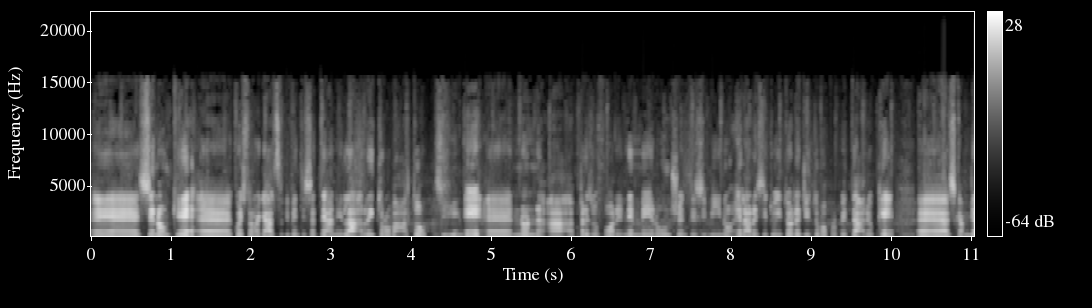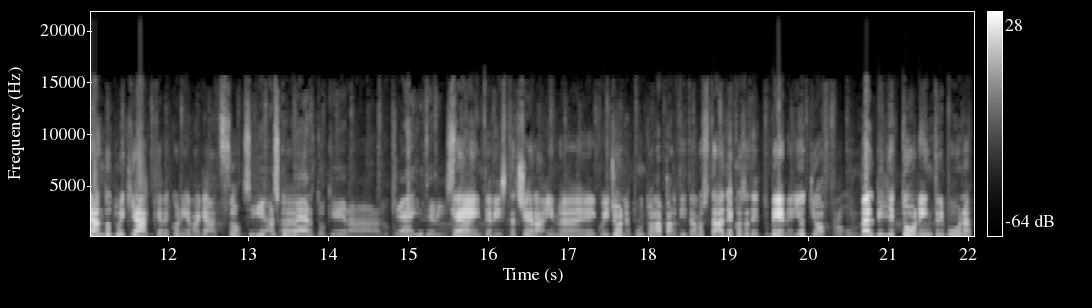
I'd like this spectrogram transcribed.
Eh, se non che eh, questo ragazzo di 27 anni l'ha ritrovato sì. e eh, non ha preso fuori nemmeno un centesimino e l'ha restituito al legittimo proprietario che eh, scambiando due chiacchiere con il ragazzo Sì, ha scoperto che, era, che è interista. Eh. che è interista c'era in, eh, in quei giorni appunto la partita allo stadio e cosa ha detto? Bene, io ti offro un bel bigliettone in tribuna,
